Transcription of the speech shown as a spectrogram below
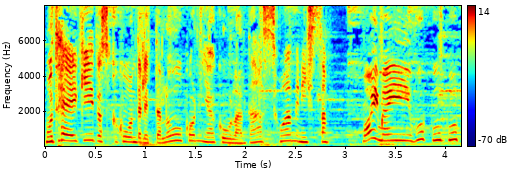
Mut hei, kiitos kun kuuntelitte Luukun ja kuullaan taas huomenissa. Moi moi! Hup, hup, hup.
